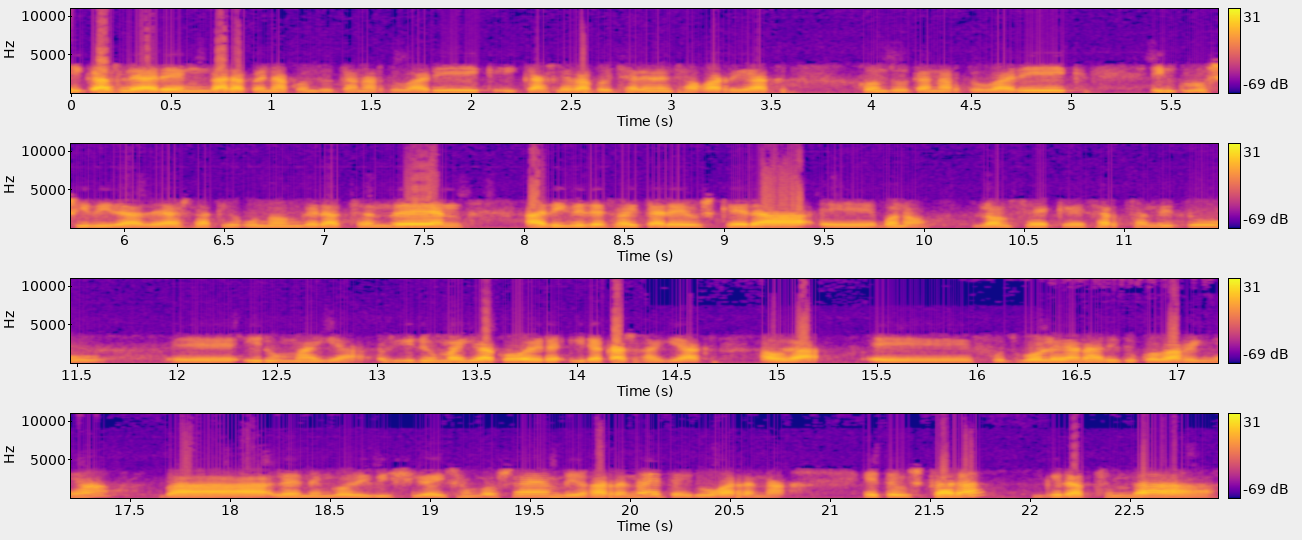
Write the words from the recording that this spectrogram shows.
Ikaslearen garapena kondutan hartu barik, ikasle bakoitzaren ezagarriak kondutan hartu barik, inklusibidadea ez geratzen den, adibidez baita ere euskera, e, bueno, lonzek ezartzen ditu e, iru maila, iru mailako irakasgaiak. Hau da, e, futbolean arituko bagina, ba, lehenengo divisioa izango zen, bigarrena eta hirugarrena. Eta euskara geratzen da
